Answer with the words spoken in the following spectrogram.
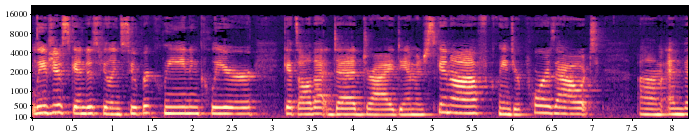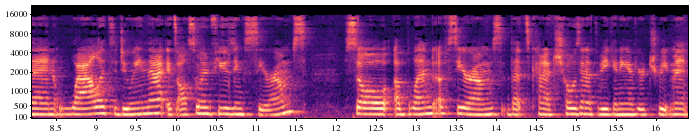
Leaves your skin just feeling super clean and clear, gets all that dead, dry, damaged skin off, cleans your pores out. Um, and then while it's doing that, it's also infusing serums. So, a blend of serums that's kind of chosen at the beginning of your treatment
